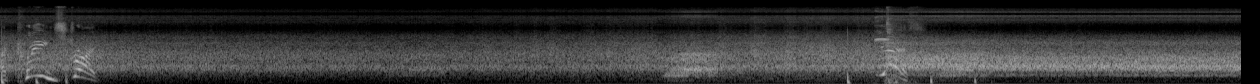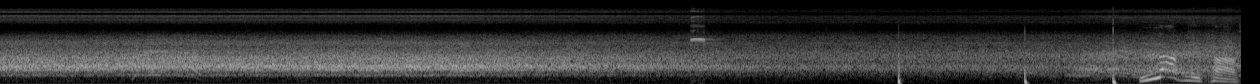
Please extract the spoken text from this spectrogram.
A clean strike. Lovely pass.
